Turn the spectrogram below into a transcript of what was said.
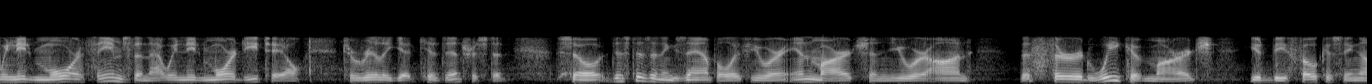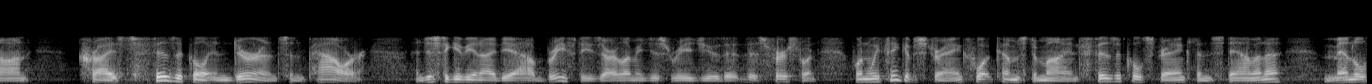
we need more themes than that we need more detail to really get kids interested so just as an example if you were in march and you were on the third week of march you'd be focusing on christ's physical endurance and power and just to give you an idea how brief these are, let me just read you the, this first one. When we think of strength, what comes to mind? Physical strength and stamina, mental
